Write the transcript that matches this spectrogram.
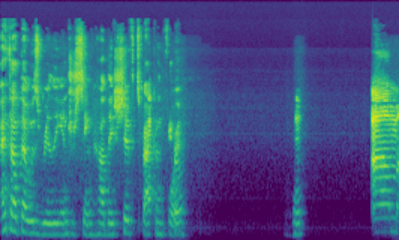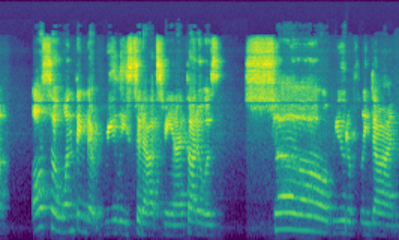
I thought that was really interesting how they shift back and forth. Um, also, one thing that really stood out to me, and I thought it was so beautifully done,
